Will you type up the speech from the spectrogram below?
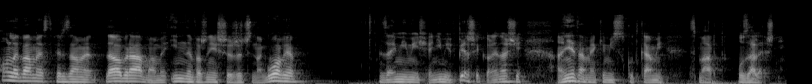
Olewamy, stwierdzamy, dobra, mamy inne ważniejsze rzeczy na głowie, zajmijmy się nimi w pierwszej kolejności, a nie tam jakimiś skutkami smart uzależnień.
